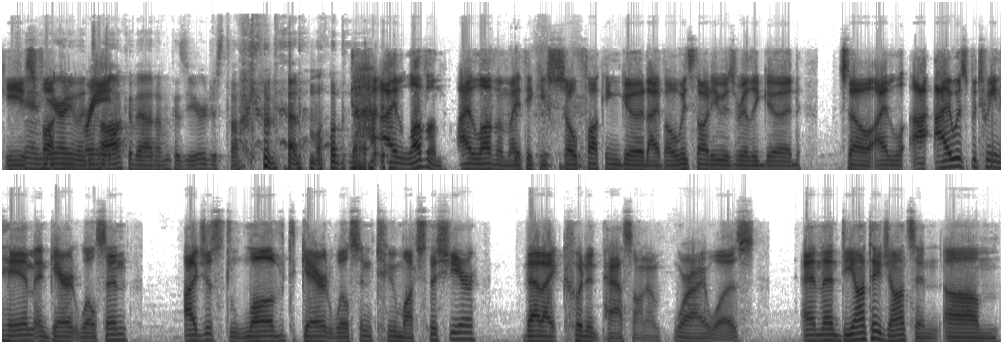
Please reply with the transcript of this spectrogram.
He's Can't fucking hear anyone great. talk about him because you were just talking about him all the time. I love him. I love him. I think he's so fucking good. I've always thought he was really good. So I, I, I was between him and Garrett Wilson. I just loved Garrett Wilson too much this year that I couldn't pass on him where I was. And then Diontae Johnson, um,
